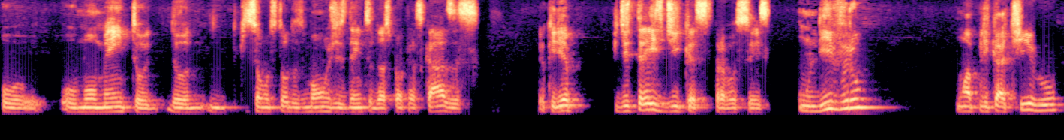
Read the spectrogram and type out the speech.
o, o momento do, que somos todos monges dentro das próprias casas, eu queria pedir três dicas para vocês: um livro, um aplicativo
